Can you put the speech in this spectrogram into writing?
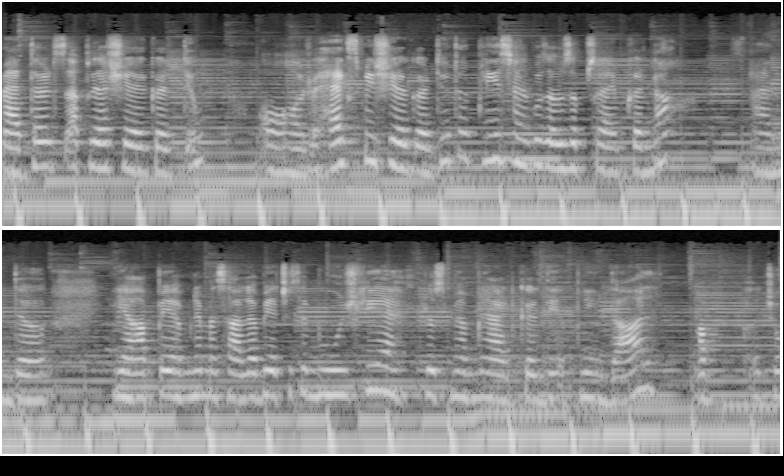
मेथड्स आपके साथ शेयर करती हूँ और हैक्स भी शेयर करती हूँ तो प्लीज़ चैनल को ज़रूर सब्सक्राइब करना। एंड uh, यहाँ पे हमने मसाला भी अच्छे से भूज लिया है फिर उसमें हमने ऐड कर दी अपनी दाल। अब जो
